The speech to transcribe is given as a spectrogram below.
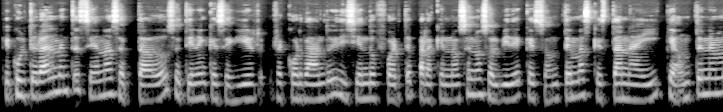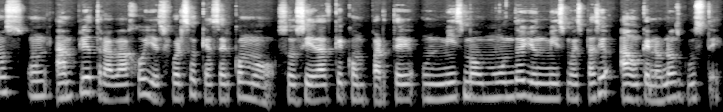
que culturalmente sean aceptados, se tienen que seguir recordando y diciendo fuerte para que no se nos olvide que son temas que están ahí, que aún tenemos un amplio trabajo y esfuerzo que hacer como sociedad que comparte un mismo mundo y un mismo espacio, aunque no nos guste.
